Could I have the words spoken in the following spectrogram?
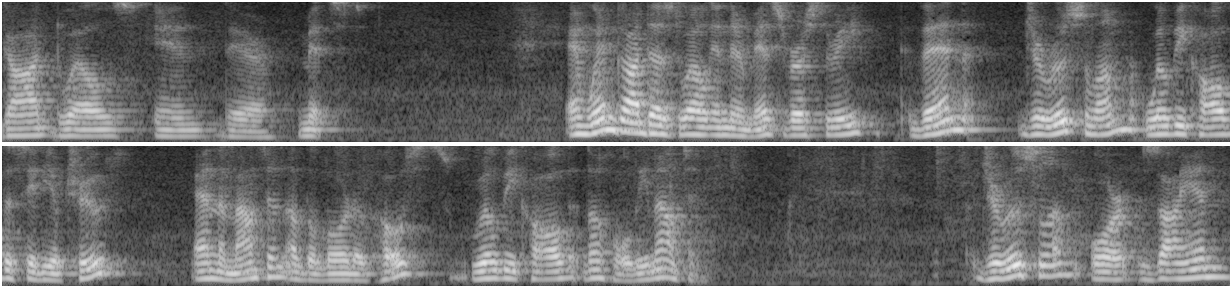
God dwells in their midst. And when God does dwell in their midst, verse 3, then Jerusalem will be called the city of truth, and the mountain of the Lord of hosts will be called the holy mountain. Jerusalem or Zion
